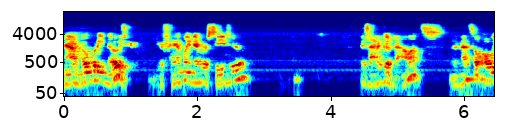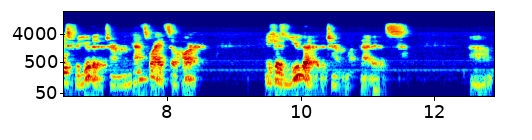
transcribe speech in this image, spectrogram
now nobody knows you. Your family never sees you is that a good balance? And that's always for you to determine. And that's why it's so hard. Because you got to determine what that is. Um,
